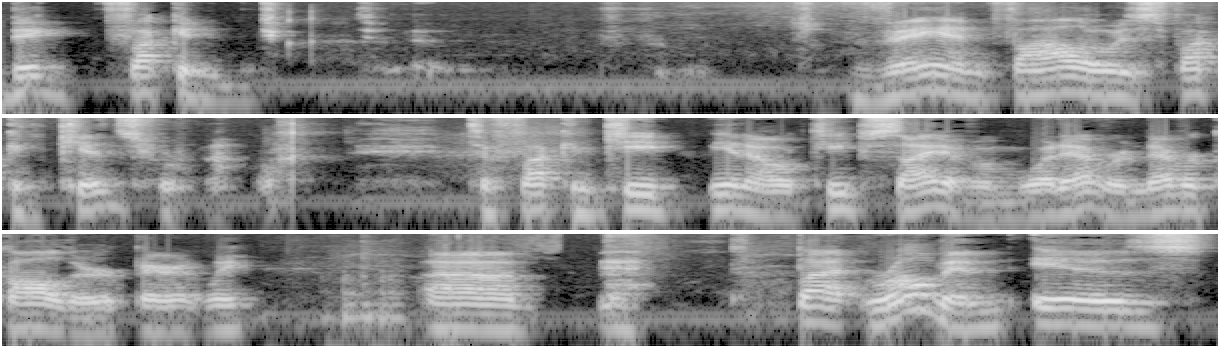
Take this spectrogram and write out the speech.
big fucking van follow his fucking kids around to fucking keep you know keep sight of him. Whatever. Never called her apparently. Um, but Roman is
